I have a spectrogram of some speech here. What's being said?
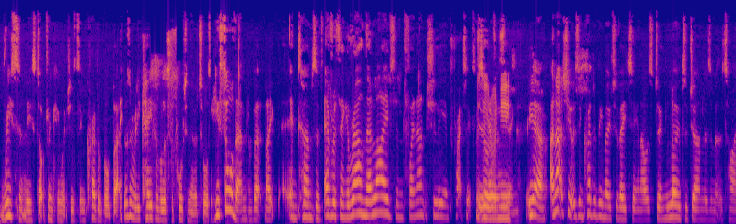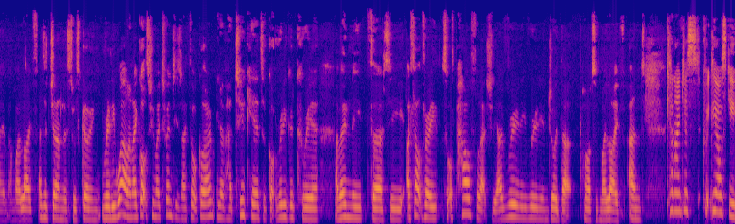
recently stopped drinking, which is incredible, but he wasn't really capable of supporting them at all. He saw them, but like in terms of everything around their lives and financially and practically doing everything. Yeah. And actually it was incredibly motivating and I was doing loads of journalism at the time and my life as a journalist was going really well. And I got through my twenties and I thought, God, I'm, you know, I've had two kids, I've got a really good career. I'm only 30. I felt very sort of powerful actually. I really, really enjoyed that part of my life. And can I just quickly ask you,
